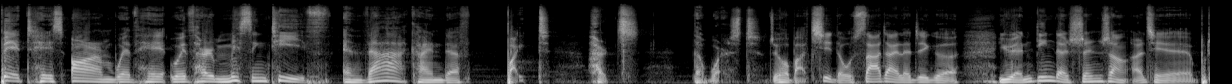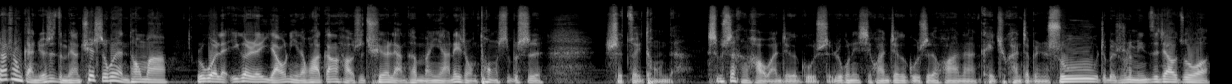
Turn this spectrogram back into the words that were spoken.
bit his arm with his, with her missing teeth, and that kind of hurts the worst。最后把气都撒在了这个园丁的身上，而且不知道这种感觉是怎么样，确实会很痛吗？如果一个人咬你的话，刚好是缺了两颗门牙，那种痛是不是是最痛的？是不是很好玩？这个故事，如果你喜欢这个故事的话呢，可以去看这本书。这本书的名字叫做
